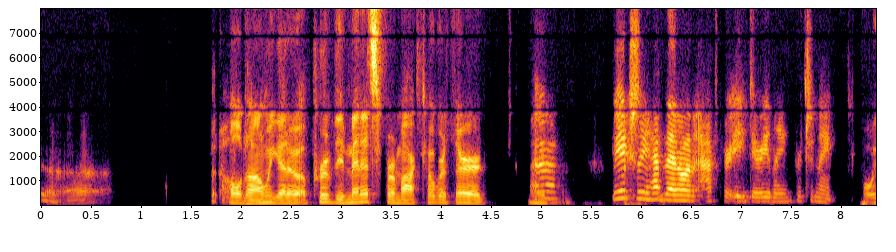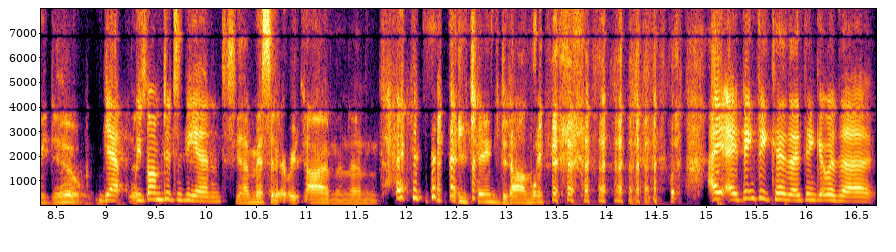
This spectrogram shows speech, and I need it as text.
uh, but hold on, we got to approve the minutes from October third. Uh, We actually have that on after eight Dairy Lane for tonight. We do. Yep, we There's- bumped it to the end. See, I miss it every time and then you changed it on me. I, I think because I think it was a,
